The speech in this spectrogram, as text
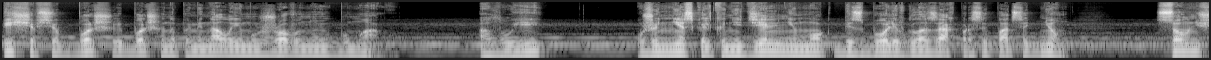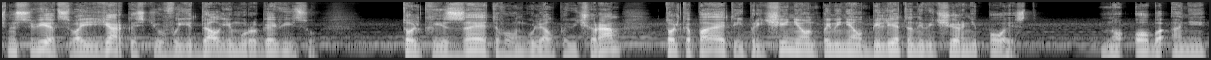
пища все больше и больше напоминала ему жеванную бумагу. А Луи уже несколько недель не мог без боли в глазах просыпаться днем. Солнечный свет своей яркостью выедал ему роговицу. Только из-за этого он гулял по вечерам, только по этой причине он поменял билеты на вечерний поезд. Но оба они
